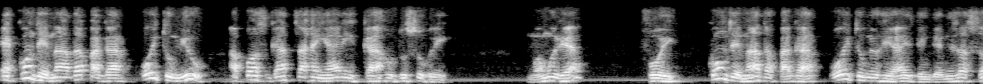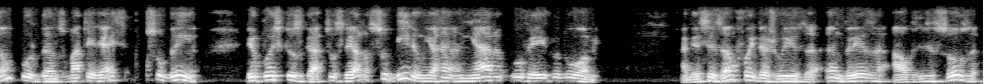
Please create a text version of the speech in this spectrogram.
é condenada a pagar 8 mil após gatos arranharem carro do sobrinho. Uma mulher foi condenada a pagar 8 mil reais de indenização por danos materiais ao sobrinho, depois que os gatos dela subiram e arranharam o veículo do homem. A decisão foi da juíza Andresa Alves de Souza,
